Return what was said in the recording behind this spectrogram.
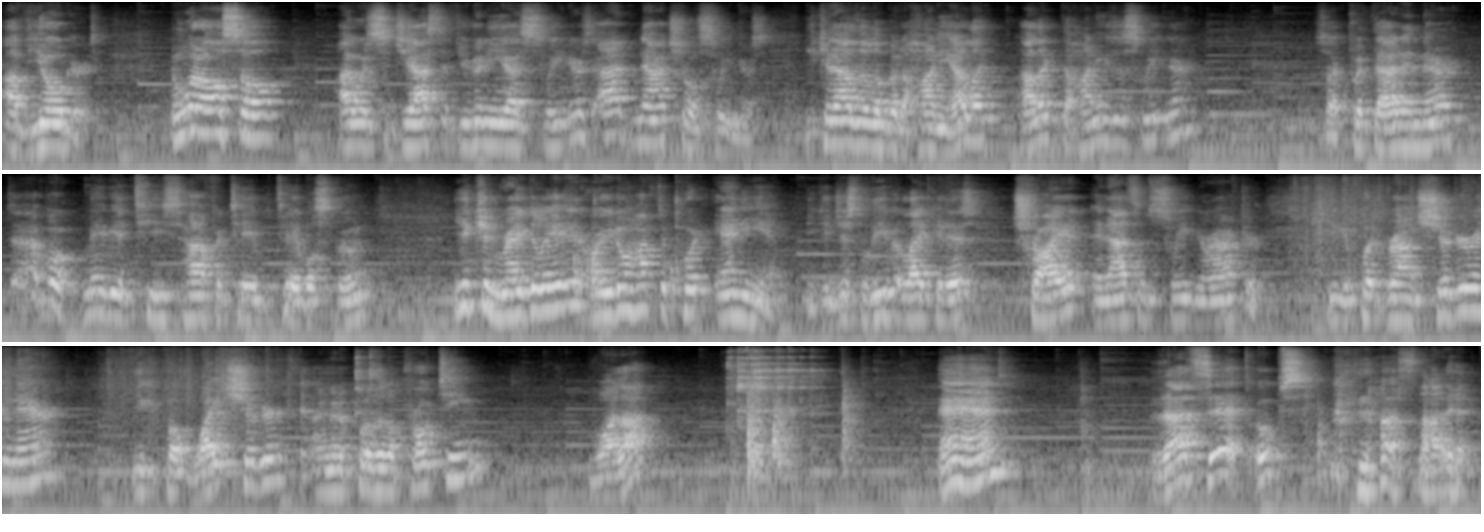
of yogurt. And what also I would suggest if you're gonna use sweeteners, add natural sweeteners. You can add a little bit of honey. I like, I like the honey as a sweetener. So I put that in there, about maybe a tea, half a table, tablespoon. You can regulate it or you don't have to put any in. You can just leave it like it is, try it and add some sweetener after. You can put brown sugar in there. You can put white sugar. I'm gonna put a little protein. Voila. And that's it. Oops, no, that's not it.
